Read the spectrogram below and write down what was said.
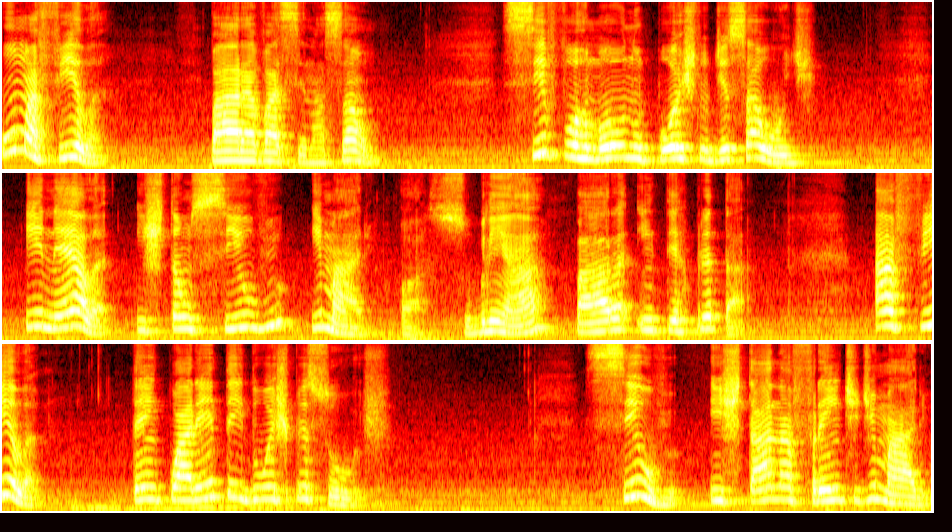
Uma fila para vacinação se formou no posto de saúde e nela estão Silvio e Mário. Ó, sublinhar para interpretar. A fila tem 42 pessoas. Silvio está na frente de Mário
